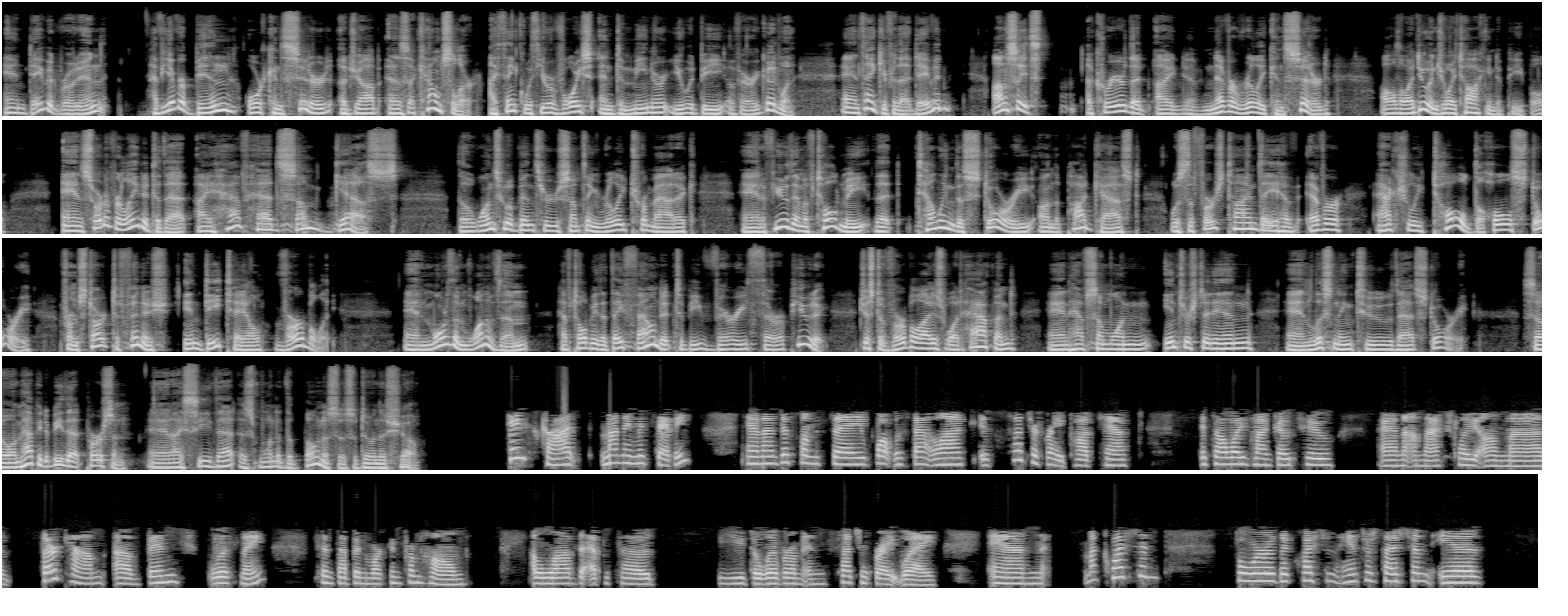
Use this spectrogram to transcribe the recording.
And David wrote in Have you ever been or considered a job as a counselor? I think with your voice and demeanor, you would be a very good one. And thank you for that, David. Honestly, it's a career that I have never really considered, although I do enjoy talking to people. And sort of related to that, I have had some guests, the ones who have been through something really traumatic, and a few of them have told me that telling the story on the podcast was the first time they have ever actually told the whole story from start to finish in detail verbally. And more than one of them have told me that they found it to be very therapeutic just to verbalize what happened and have someone interested in and listening to that story. So I'm happy to be that person, and I see that as one of the bonuses of doing this show. Hey, Scott. My name is Debbie, and I just want to say What Was That Like is such a great podcast. It's always my go-to, and I'm actually on my third time of binge listening since I've been working from home. I love the episodes. You deliver them in such a great way. And my question for the question and answer session is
